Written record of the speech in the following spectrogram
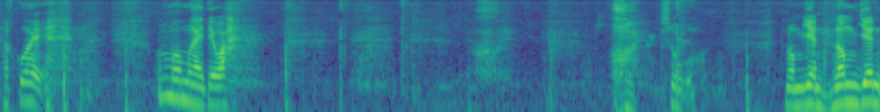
ชักล้วยมึงมาเมื่อยติวะ โอ้ยสู้ ลมเย็น ลมเย็น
